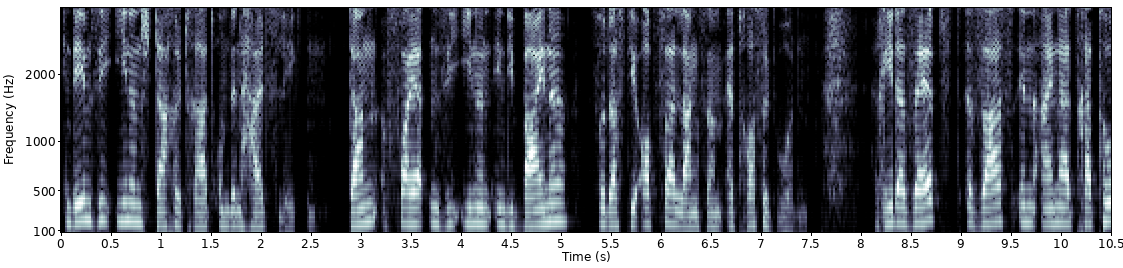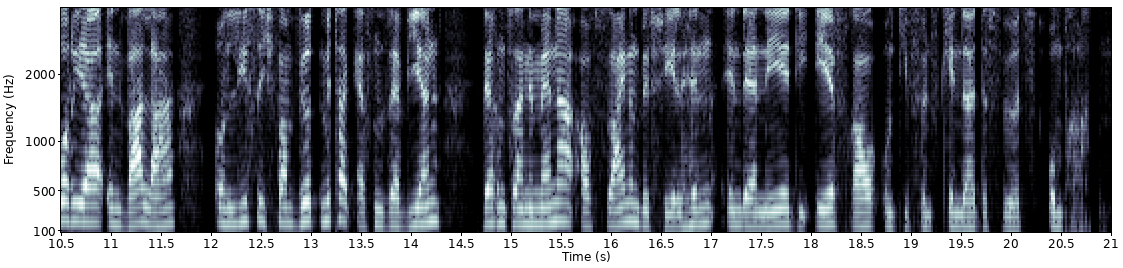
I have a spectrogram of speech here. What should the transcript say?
indem sie ihnen Stacheldraht um den Hals legten. Dann feuerten sie ihnen in die Beine, sodass die Opfer langsam erdrosselt wurden. Reda selbst saß in einer Trattoria in Valla und ließ sich vom Wirt Mittagessen servieren, während seine Männer auf seinen Befehl hin in der Nähe die Ehefrau und die fünf Kinder des Wirts umbrachten.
